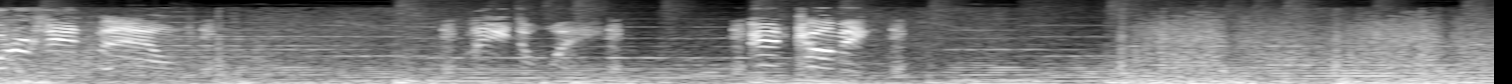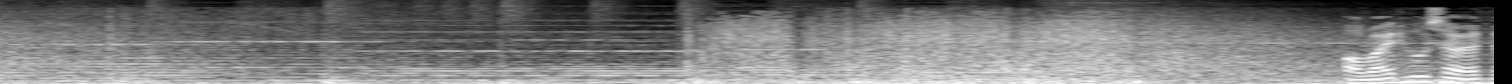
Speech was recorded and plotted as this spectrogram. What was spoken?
Orders inbound! Lead the way! Incoming! Alright, who's hurt?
